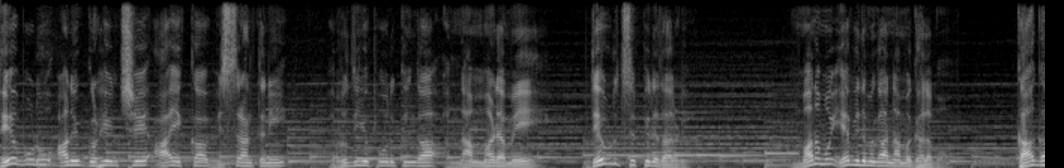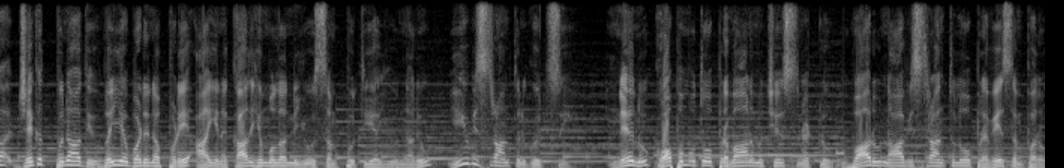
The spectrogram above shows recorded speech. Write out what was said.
దేవుడు అనుగ్రహించే ఆ యొక్క విశ్రాంతిని హృదయపూర్వకంగా నమ్మడమే. దేవుడు చెప్పిన దారుడు మనము ఏ విధముగా నమ్మగలము? కాగా జగత్ పునాది వేయబడినప్పుడే ఆయన కార్యములన్నీ సంపూర్తి అయ్యున్నను. ఈ విశ్రాంతిని గూర్చి నేను కోపముతో ప్రమాణము చేసినట్లు వారు నా విశ్రాంతిలో ప్రవేశింపరు.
